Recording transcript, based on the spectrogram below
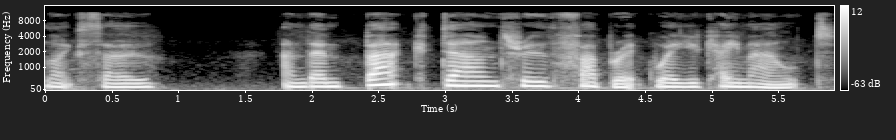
like so and then back down through the fabric where you came out.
